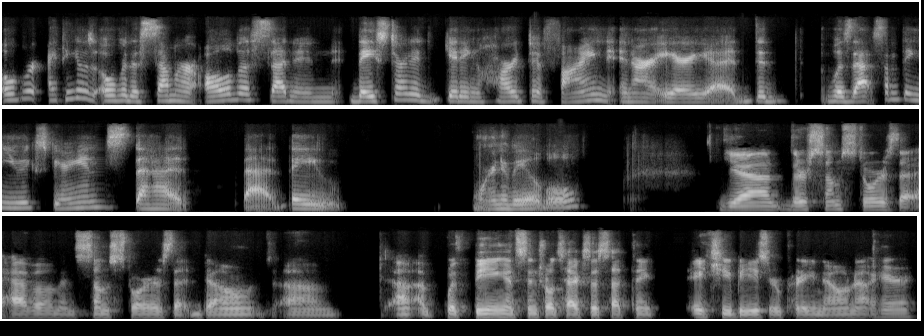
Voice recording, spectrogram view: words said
over I think it was over the summer, all of a sudden they started getting hard to find in our area. Did was that something you experienced that that they weren't available? Yeah, there's some stores that have them and some stores that don't. Um, uh, with being in Central Texas, I think HEBs are pretty known out here.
